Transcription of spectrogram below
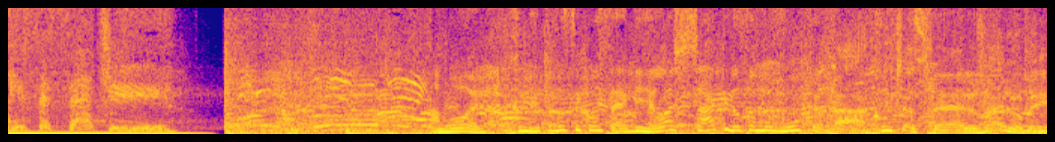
RC7 Amor, como é que você consegue relaxar aqui nessa muvuca? Ah, curte as férias, vai meu bem.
